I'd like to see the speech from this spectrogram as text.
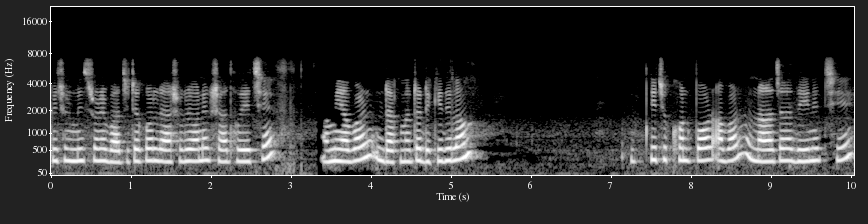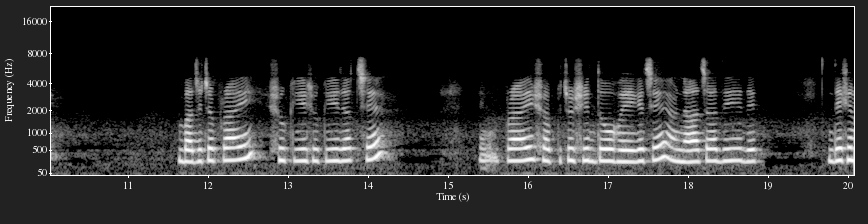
কিছুর মিশ্রণে বাজিটা করলে আসলে অনেক স্বাদ হয়েছে। আমি আবার ঢাকনাটা ডেকে দিলাম। কিছুক্ষণ পর আবার নাড়াচাড়া দিয়ে নিচ্ছি। বাজিটা প্রায় শুকিয়ে শুকিয়ে যাচ্ছে। প্রায় সব কিছু সিদ্ধ হয়ে গেছে। আমি নাড়াচাড়া দিয়ে দেখেন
